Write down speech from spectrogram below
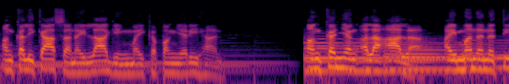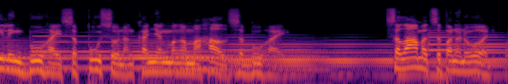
ang kalikasan ay laging may kapangyarihan. Ang kanyang alaala ay mananatiling buhay sa puso ng kanyang mga mahal sa buhay. Salamat sa panonood.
